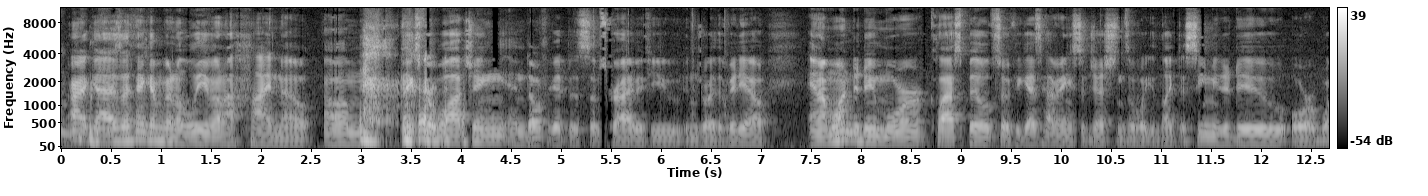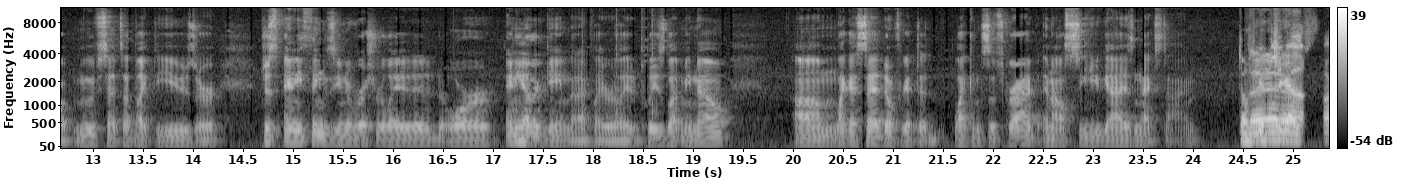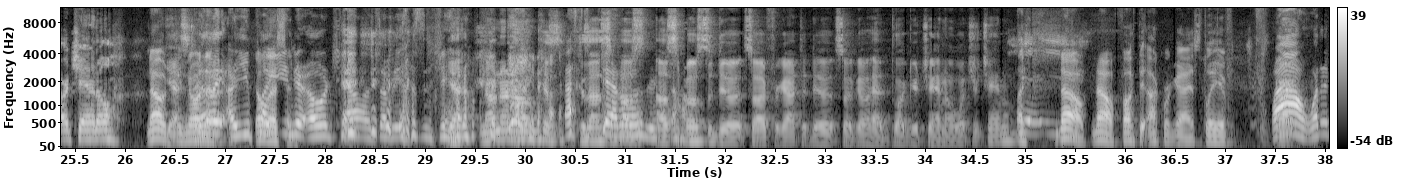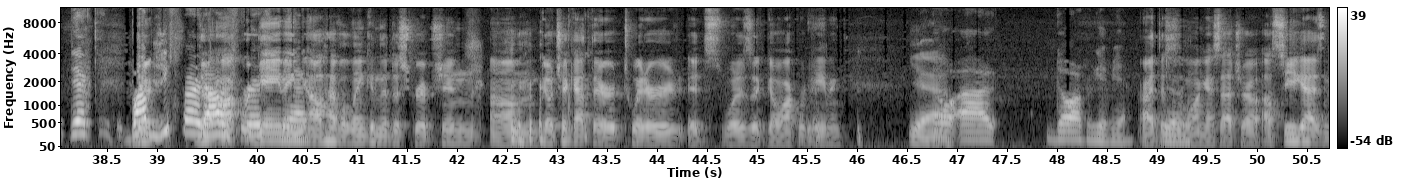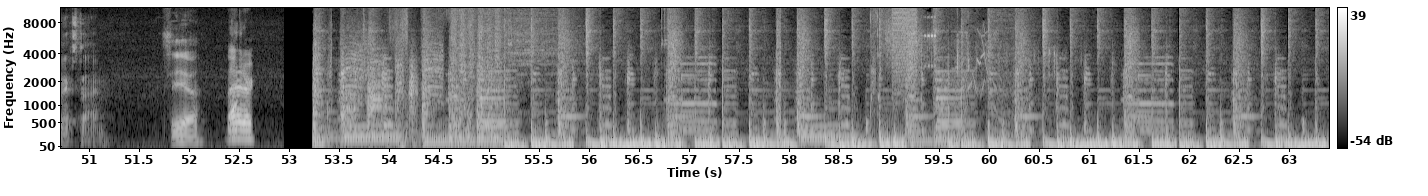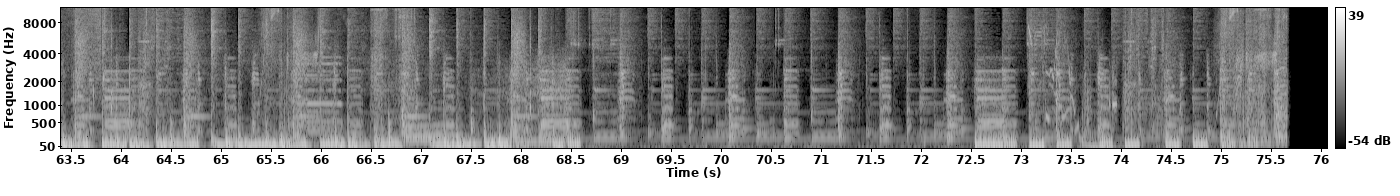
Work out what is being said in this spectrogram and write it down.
All right, guys. I think I'm gonna leave on a high note. Um, thanks for watching, and don't forget to subscribe if you enjoy the video. And I'm wanting to do more class builds, so if you guys have any suggestions of what you'd like to see me to do, or what move sets I'd like to use, or just anything Xenoverse related, or any other game that I play related, please let me know. Um, like I said, don't forget to like and subscribe, and I'll see you guys next time. Don't forget to check out our channel. No, Yes. ignore Really? that. Are you Don't playing listen. your own channel and somebody else's channel? Yeah, no, no, no, because I was supposed I was supposed to do it, so I forgot to do it. So go ahead, plug your channel. What's your channel? Like, no, no, fuck the awkward guys. Leave. Wow, what a dick. Bob, They're- you started they're ours awkward first, gaming. man. I'll have a link in the description. Um, go check out their Twitter. It's what is it? Go awkward gaming. Yeah. Go, uh, go awkward game, yeah. All right, this is a long ass outro. I'll see you guys next time. See ya. Later.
